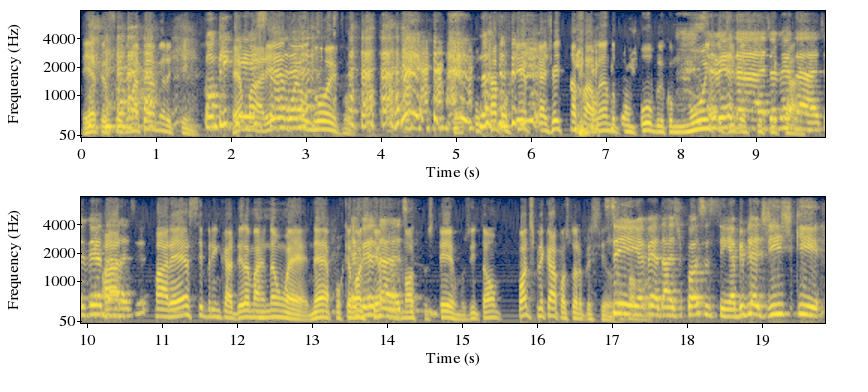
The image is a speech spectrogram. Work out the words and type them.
é a pessoa de mas pera um minutinho. Compliquei, é o marido ou é o noivo? é, sabe por quê? Porque a gente está falando para um público muito É verdade, é verdade, é verdade. Parece brincadeira, mas não é, né? Porque é nós verdade. temos os nossos termos, então Pode explicar, pastora Priscila? Sim, é verdade, posso sim. A Bíblia diz que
